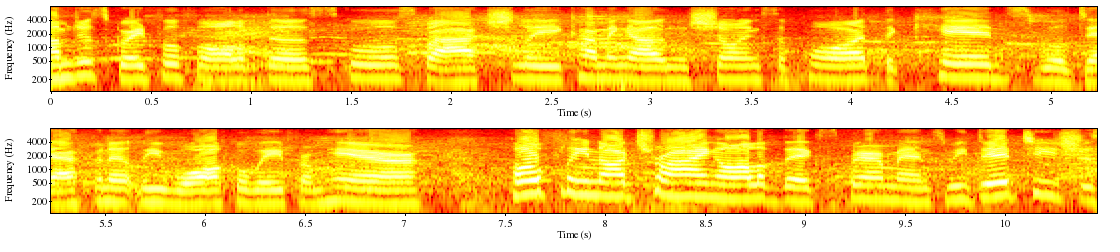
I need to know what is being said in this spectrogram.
I'm just grateful for all of the schools for actually coming out and showing support. The kids will definitely walk away from here, hopefully not trying all of the experiments. We did teach the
